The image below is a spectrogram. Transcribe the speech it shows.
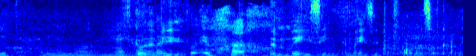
you, Daddy and Mommy. It's gonna be well. the amazing, amazing performance of Karolina.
